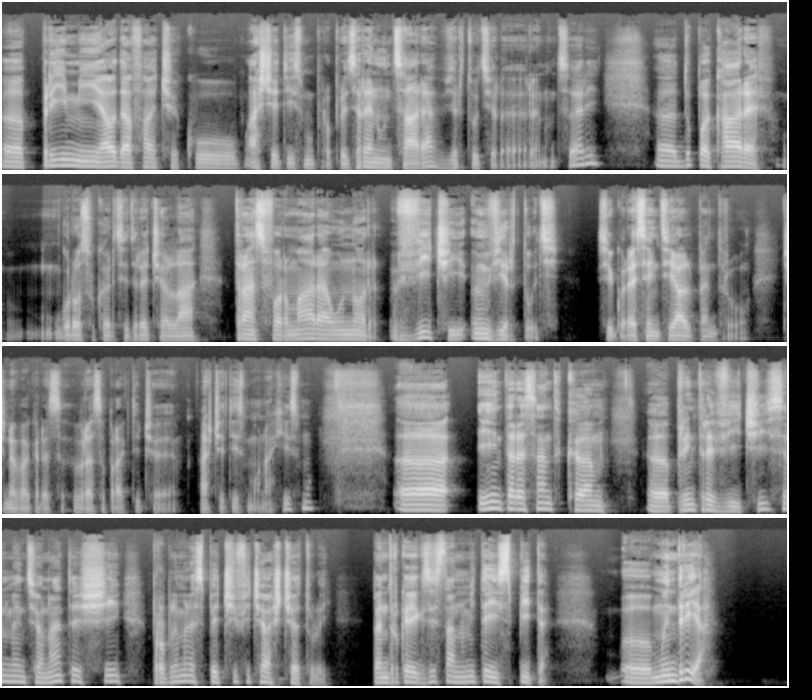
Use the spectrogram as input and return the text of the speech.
Ă, primii au de-a face cu ascetismul propriu renunțarea, virtuțile renunțării, ă, după care grosul cărții trece la transformarea unor vicii în virtuți, sigur, esențial pentru cineva care vrea să practice ascetism, monahismul. E interesant că uh, printre vicii sunt menționate și problemele specifice ascetului, pentru că există anumite ispite. Uh, mândria,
